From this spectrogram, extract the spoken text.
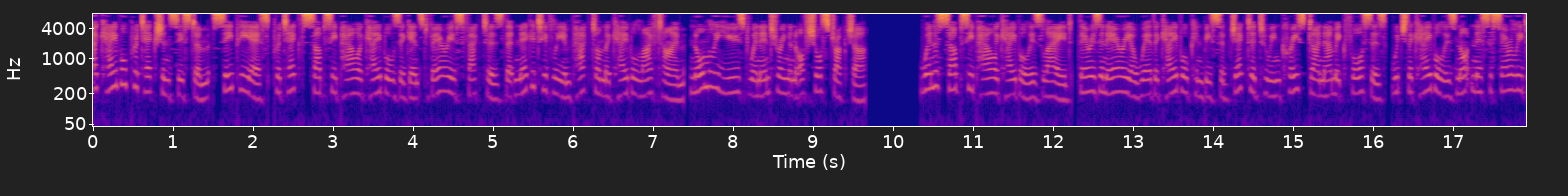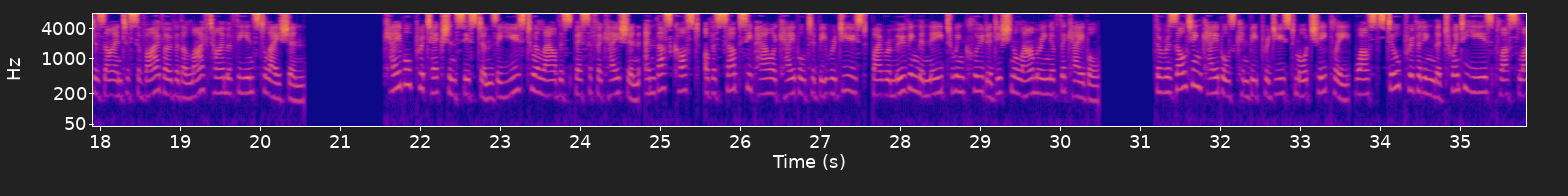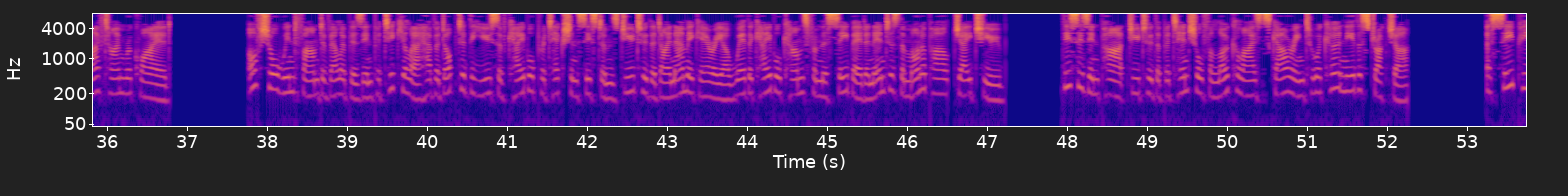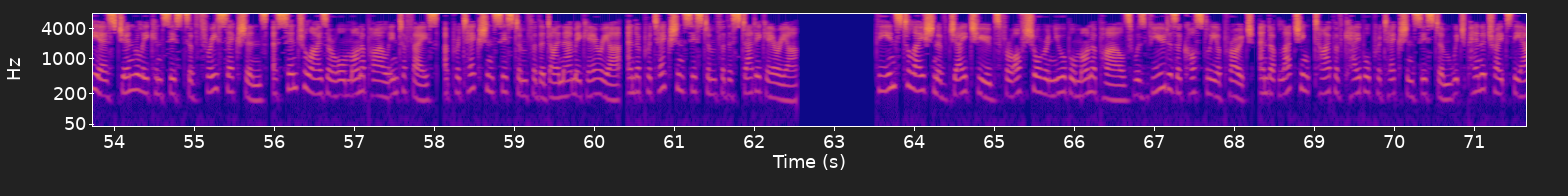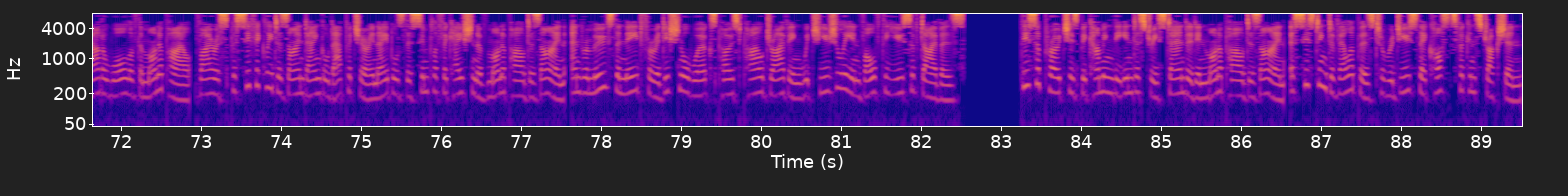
A cable protection system CPS protects subsea power cables against various factors that negatively impact on the cable lifetime, normally used when entering an offshore structure. When a subsea power cable is laid, there is an area where the cable can be subjected to increased dynamic forces, which the cable is not necessarily designed to survive over the lifetime of the installation. Cable protection systems are used to allow the specification, and thus cost, of a subsea power cable to be reduced, by removing the need to include additional armoring of the cable. The resulting cables can be produced more cheaply, whilst still privating the 20 years plus lifetime required. Offshore wind farm developers in particular have adopted the use of cable protection systems due to the dynamic area where the cable comes from the seabed and enters the monopile, J-tube. This is in part due to the potential for localized scouring to occur near the structure. A CPS generally consists of three sections, a centralizer or monopile interface, a protection system for the dynamic area, and a protection system for the static area. The installation of J-tubes for offshore renewable monopiles was viewed as a costly approach, and a latching type of cable protection system which penetrates the outer wall of the monopile, via a specifically designed angled aperture enables the simplification of monopile design, and removes the need for additional works post-pile driving which usually involved the use of divers. This approach is becoming the industry standard in monopile design, assisting developers to reduce their costs for construction.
